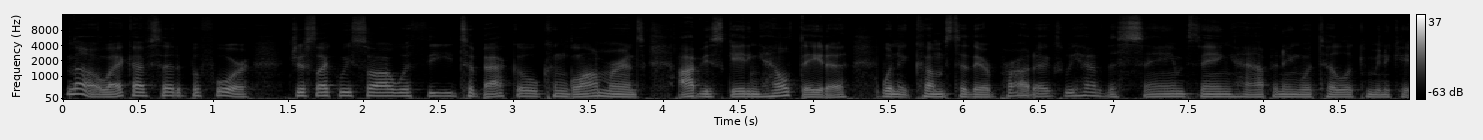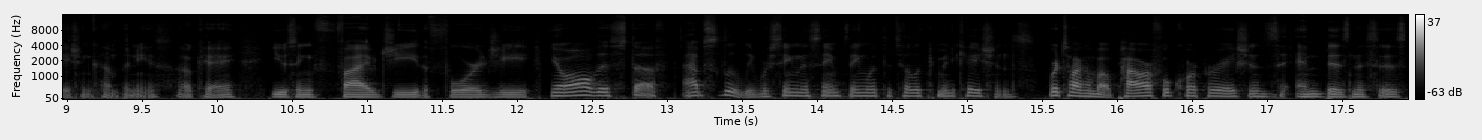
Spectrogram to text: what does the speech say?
No, like I've said it before, just like we saw with the tobacco conglomerates obfuscating health data when it comes to their products, we have the same thing happening with telecommunication companies, okay? Using 5G, the 4G, you know, all this stuff. Absolutely. We're seeing the same thing with the telecommunications. We're talking about powerful corporations and businesses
